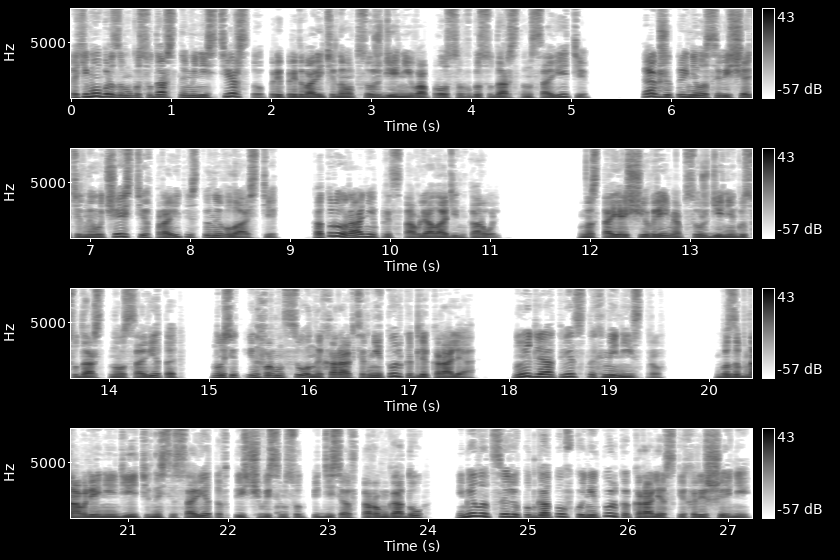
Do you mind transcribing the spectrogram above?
Таким образом, Государственное министерство при предварительном обсуждении вопросов в Государственном совете также приняло совещательное участие в правительственной власти, которую ранее представлял один король. В настоящее время обсуждение Государственного совета носит информационный характер не только для короля, но и для ответственных министров. Возобновление деятельности Совета в 1852 году имело целью подготовку не только королевских решений,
